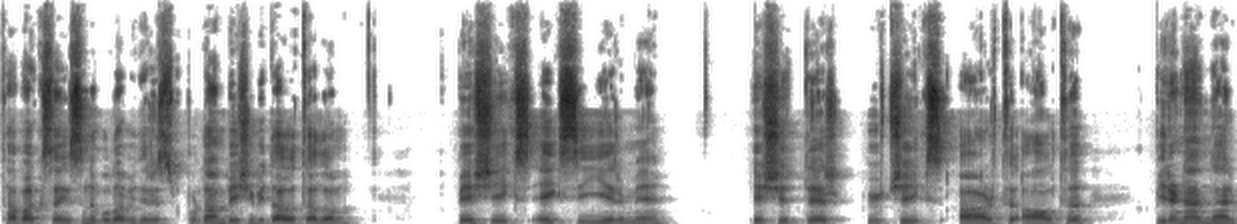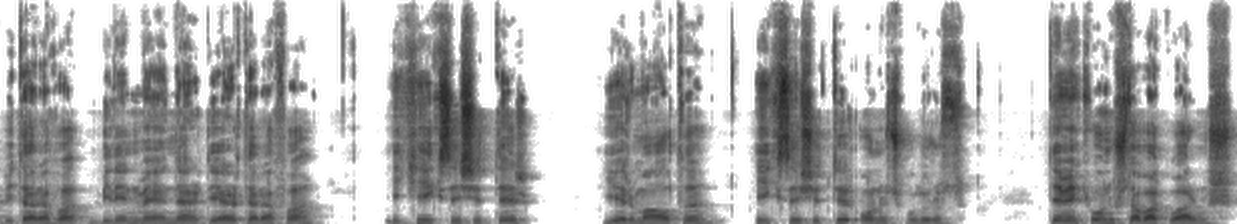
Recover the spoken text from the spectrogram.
tabak sayısını bulabiliriz. Buradan 5'i bir dağıtalım. 5x eksi 20 eşittir 3x artı 6. Bilinenler bir tarafa, bilinmeyenler diğer tarafa. 2x eşittir 26, x eşittir 13 buluruz. Demek ki 13 tabak varmış.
